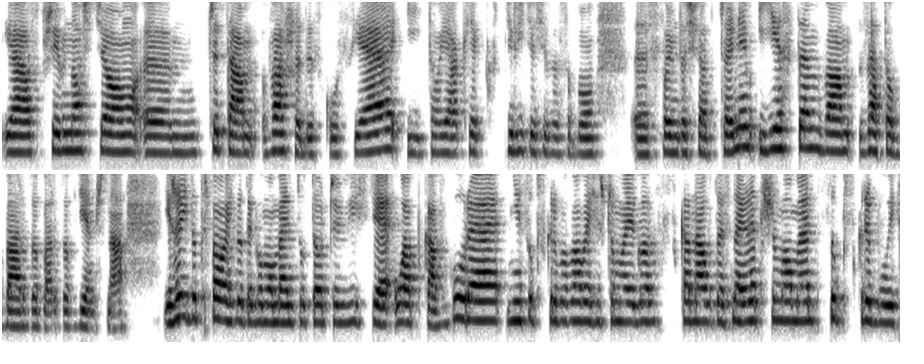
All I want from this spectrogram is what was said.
Ja z przyjemnością czytam Wasze dyskusje i to, jak, jak dzielicie się ze sobą e, swoim doświadczeniem, i jestem Wam za to bardzo, bardzo wdzięczna. Jeżeli dotrwałeś do tego momentu, to oczywiście łapka w górę. Nie subskrybowałeś jeszcze mojego kanału, to jest najlepszy moment. Subskrybuj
